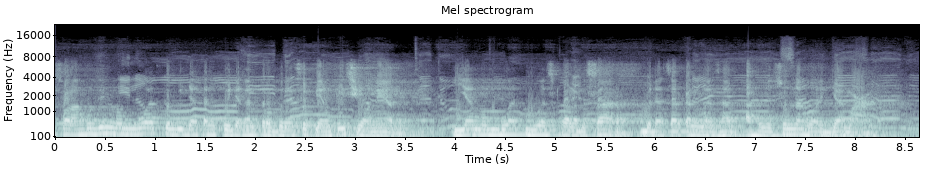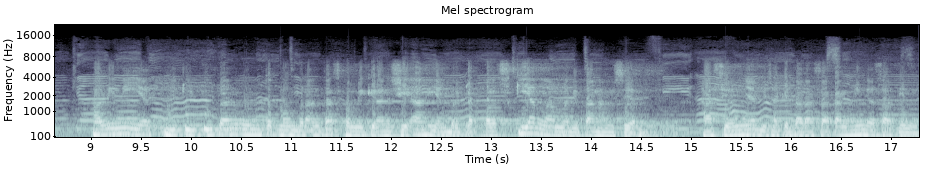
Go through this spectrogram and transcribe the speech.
Salahuddin membuat kebijakan-kebijakan progresif yang visioner. Ia membuat dua sekolah besar berdasarkan mazhab ahlu sunnah wal jamaah. Hal ini ia ditujukan untuk memberantas pemikiran syiah yang bercokol sekian lama di tanah Mesir. Hasilnya bisa kita rasakan hingga saat ini.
